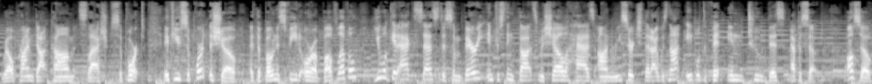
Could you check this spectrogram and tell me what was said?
relprime.com slash support. If you support the show at the bonus feed or above level, you will get access to some very interesting thoughts Michelle has on research that I was not able to fit into this episode. Also,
